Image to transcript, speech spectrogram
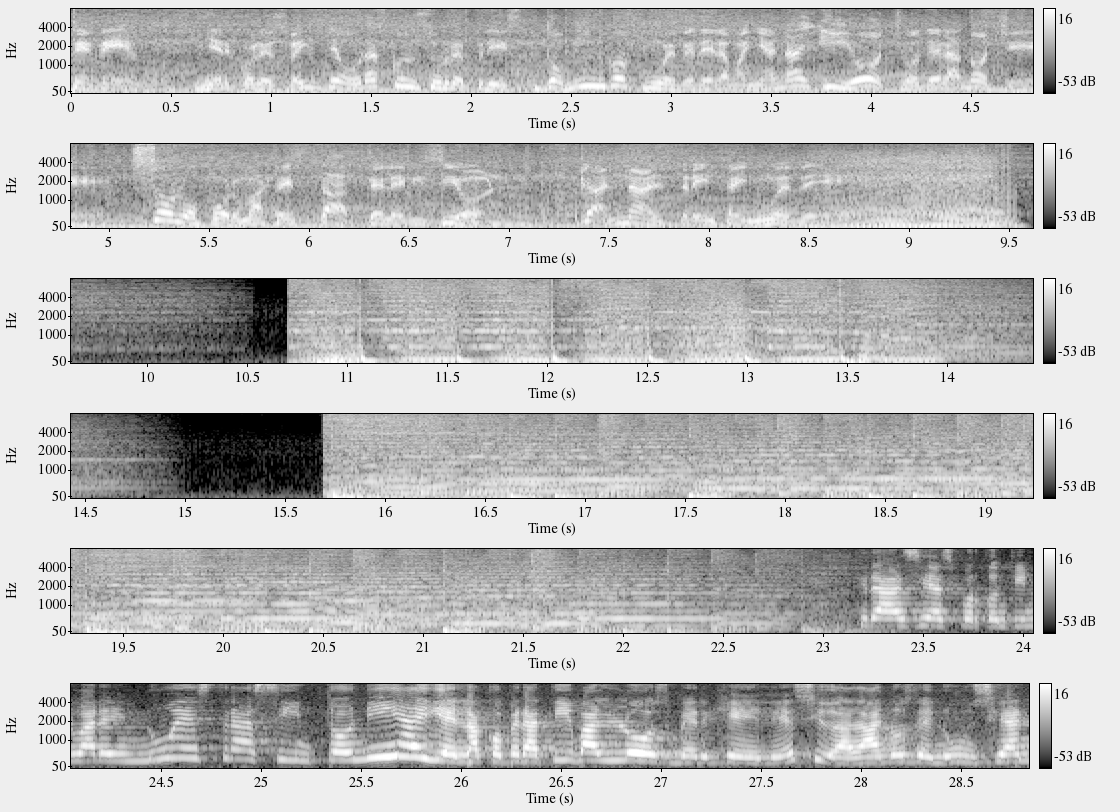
Te veo miércoles 20 horas con su reprise, domingos 9 de la mañana y 8 de la noche. Solo por Majestad Televisión. Canal 39. Gracias por continuar en nuestra sintonía y en la cooperativa Los Vergeles. Ciudadanos denuncian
